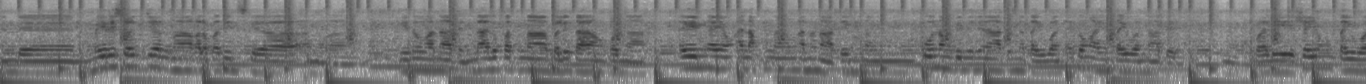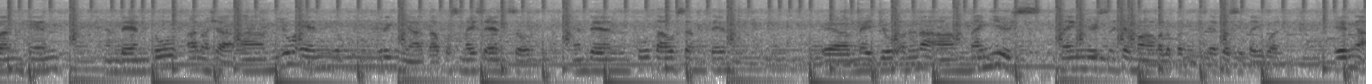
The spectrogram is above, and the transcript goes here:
And then, may result yun mga kalapatids, kaya ano, ginawa natin. Lalo pat na balitahan ko na ayun nga yung anak ng ano natin, ng unang binili natin na Taiwan. Ito nga yung Taiwan natin. Bali, siya yung Taiwan hen. And then, to, ano siya, um, UN, yung ring niya, tapos may sensor. And then, 2010. Kaya medyo, ano na, um, 9 years. 9 years na siya mga kalapatids. Ito si Taiwan. Ayun nga,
